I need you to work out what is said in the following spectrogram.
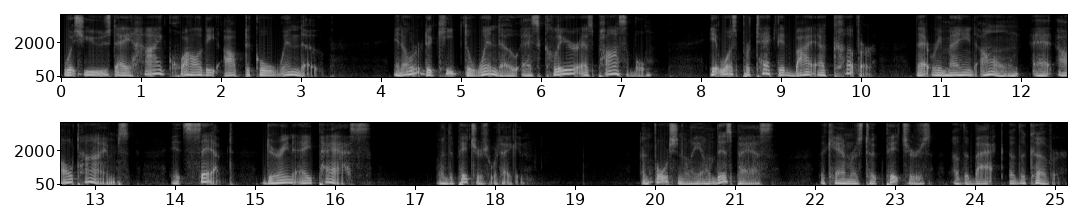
which used a high quality optical window. In order to keep the window as clear as possible, it was protected by a cover that remained on at all times except during a pass when the pictures were taken. Unfortunately, on this pass, the cameras took pictures of the back of the cover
